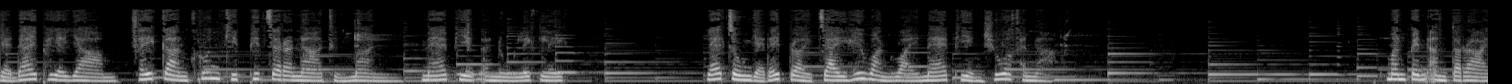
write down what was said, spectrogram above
อย่าได้พยายามใช้การครุ่นคิดพิจารณาถึงมัน แม้เพียงอนุเล็กๆ และจงอย่าได้ปล่อยใจให้วันไหวแม้เพียงชั่วขณะ มันเป็นอันตราย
